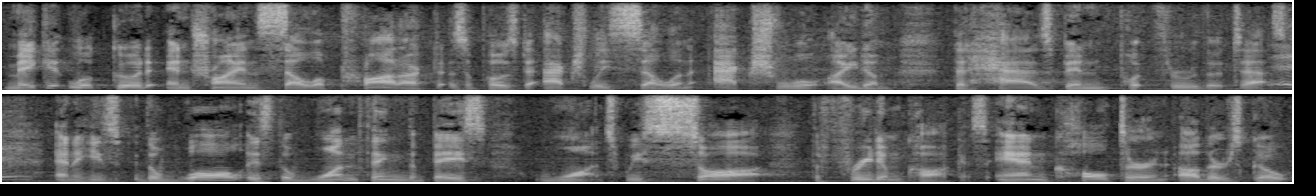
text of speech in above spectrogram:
Make it look good and try and sell a product as opposed to actually sell an actual item that has been put through the test. Uh. And he's the wall is the one thing the base wants. We saw the Freedom Caucus, Ann Coulter, and others go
